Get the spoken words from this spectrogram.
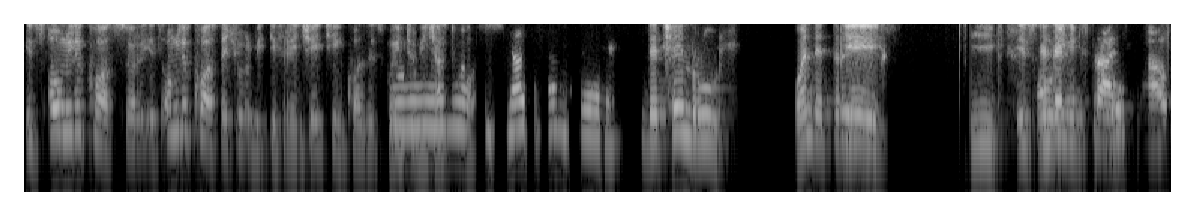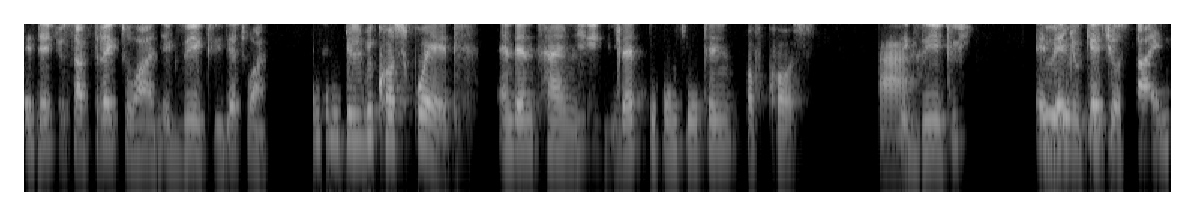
it's only cost sorry, it's only cost that you will be differentiating because it's going to be just cost cos. it's not the- The chain rule. When the three is Yes, big, it's and then it's now, and then you subtract one. Exactly, that one. and then it will be cos squared, and then times that differentiating of course Ah, Exactly. And then you- you get your sign,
